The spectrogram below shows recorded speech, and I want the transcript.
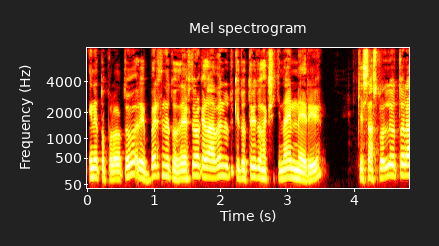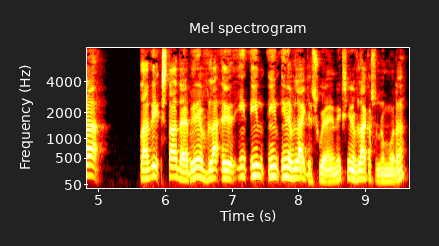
είναι το πρώτο, rebirth είναι το δεύτερο, καταλαβαίνετε ότι και το τρίτο θα ξεκινάει με re και σας το λέω τώρα, δηλαδή στάντα, επειδή είναι, βλά, ε, είναι, είναι, είναι βλάκια Square Enix, είναι βλάκα στον Νομούρα,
